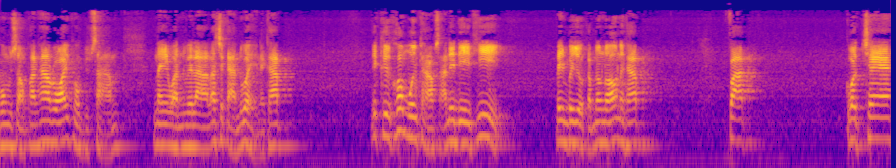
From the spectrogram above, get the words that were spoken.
คม 2563 ในวันเวลาราชการด้วยนะครับ นี่คือข้อมูลข่าวสารดีๆที่เป็นประโยชน์กับน้องๆนะครับ ฝากกดแชร์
